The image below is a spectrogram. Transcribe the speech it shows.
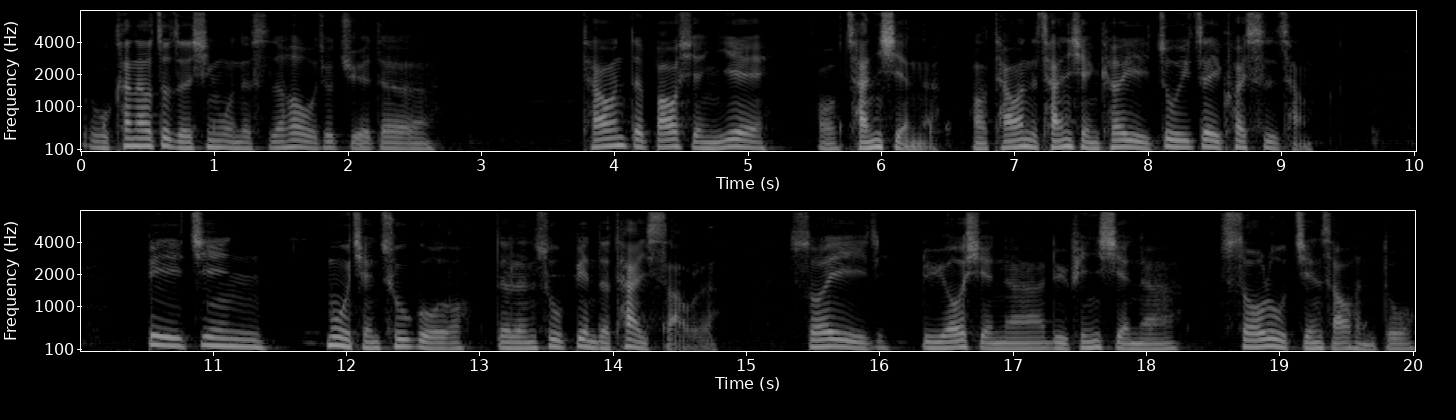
我看到这则新闻的时候，我就觉得台湾的保险业哦，产险了哦，台湾的产险可以注意这一块市场。毕竟目前出国的人数变得太少了，所以旅游险啊、旅平险啊，收入减少很多。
